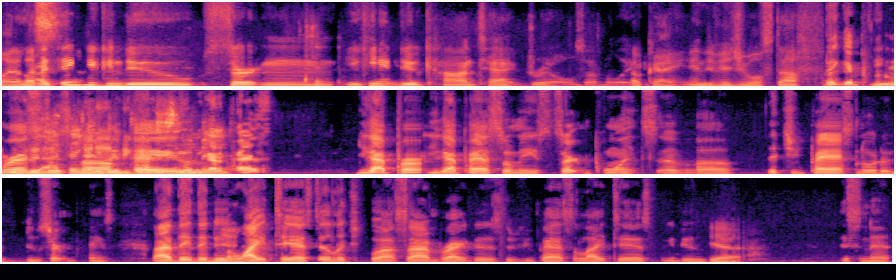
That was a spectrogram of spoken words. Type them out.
But unless I think you can do certain. You can't do contact drills. I believe. okay, individual stuff. I think it You- progresses. Yeah, I think you um, could you, pass you got to pass. You got per, you got past so many certain points of uh that you pass in order to do certain things. I think they do Yeah. a light test. They'll let you go outside and practice. If you pass a light test, you do Yeah. this and that.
